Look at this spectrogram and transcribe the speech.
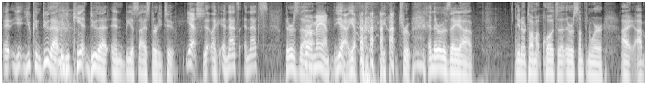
It, you, you can do that, but you can't do that and be a size 32. yes, Yeah, like and that's and that's there's uh, For a man. Yeah, yeah, for, yeah, true. And there was a uh, you know talking about quotes. that there was something where I I'm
